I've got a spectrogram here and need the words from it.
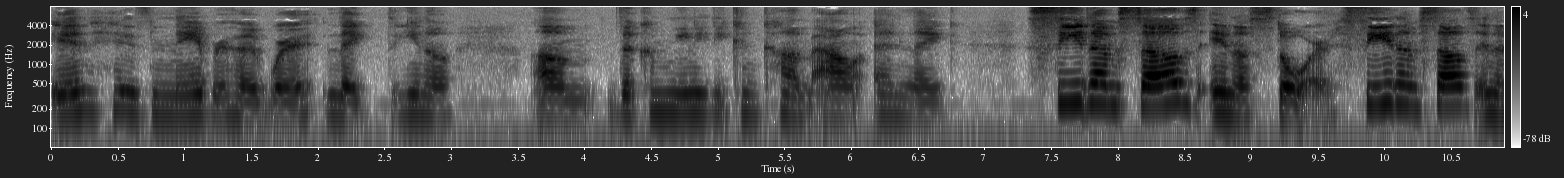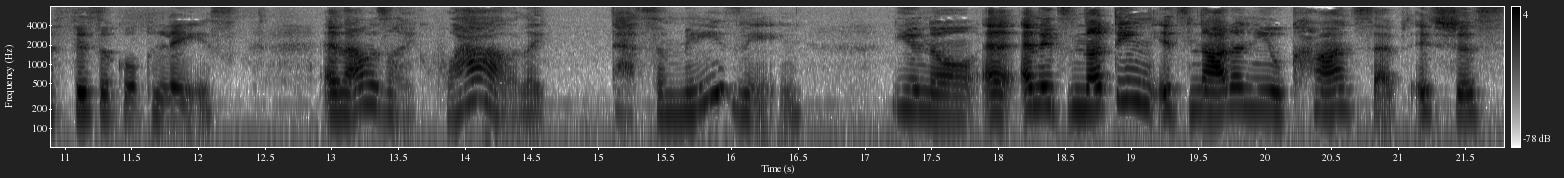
in his neighborhood where like you know um the community can come out and like see themselves in a store see themselves in a physical place. And i was like wow like that's amazing you know and, and it's nothing it's not a new concept it's just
